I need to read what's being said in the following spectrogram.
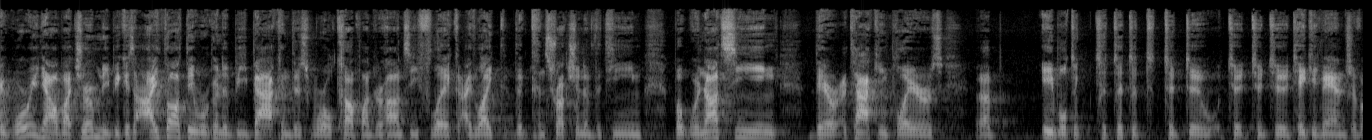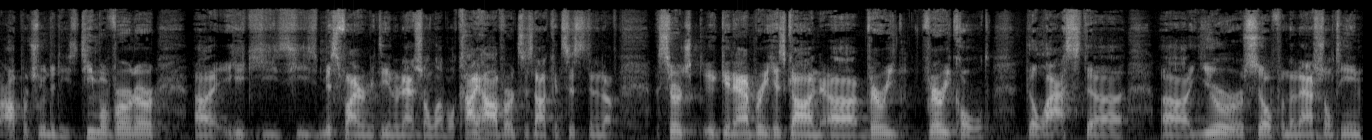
I, worry now about Germany because I thought they were going to be back in this World Cup under Hansi Flick. I like the construction of the team, but we're not seeing their attacking players uh, able to to, to, to, to, to, to, to, take advantage of opportunities. Timo Werner, uh, he, he's, he's misfiring at the international level. Kai Havertz is not consistent enough. Serge Gnabry has gone uh, very, very cold the last uh, uh, year or so from the national team.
